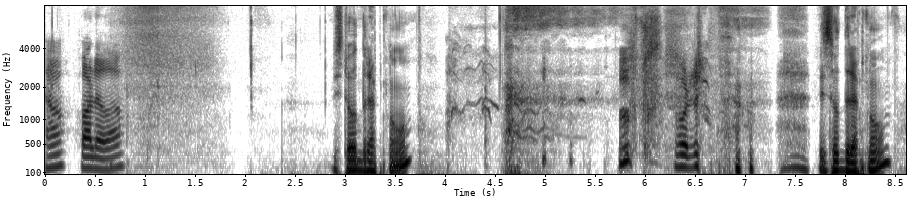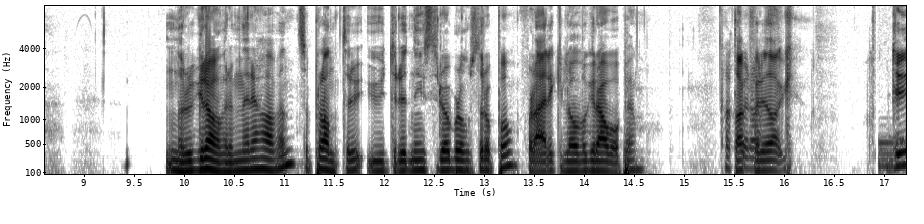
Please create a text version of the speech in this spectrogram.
ja. Hva er det, da? Hvis du har drept noen Hvis du har drept noen Når du graver dem ned i haven, så planter du utrydningstrua blomster oppå, for det er ikke lov å grave opp igjen. Takk for i dag. Du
